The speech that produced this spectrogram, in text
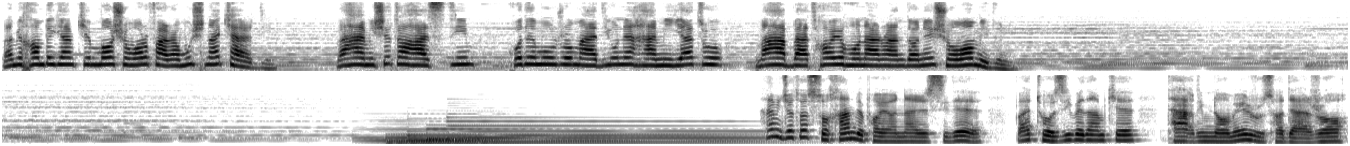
و می‌خوام بگم که ما شما رو فراموش نکردیم و همیشه تا هستیم خودمون رو مدیون همیت و محبتهای هنرمندانه شما می‌دونیم. همینجا تا سخن به پایان نرسیده باید توضیح بدم که تقدیم نامه روزها در راه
